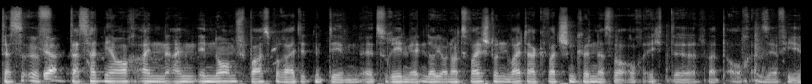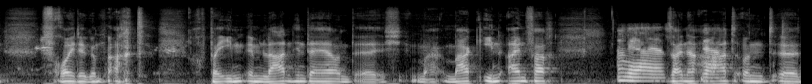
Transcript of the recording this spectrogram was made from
Das, äh, ja. das hat mir auch einen, einen enormen Spaß bereitet, mit dem äh, zu reden. Wir hätten, glaube ich, auch noch zwei Stunden weiter quatschen können. Das war auch echt, äh, hat auch sehr viel Freude gemacht bei ihm im Laden hinterher und äh, ich mag ihn einfach. Ja. seine Art ja. und äh,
